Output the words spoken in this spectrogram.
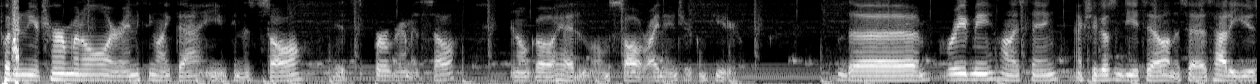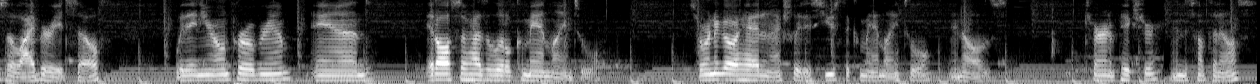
put it in your terminal or anything like that and you can install its program itself and I'll go ahead and install it right into your computer. The README on this thing actually goes in detail and it says how to use the library itself within your own program and it also has a little command line tool. So we're going to go ahead and actually just use the command line tool and I'll just turn a picture into something else.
